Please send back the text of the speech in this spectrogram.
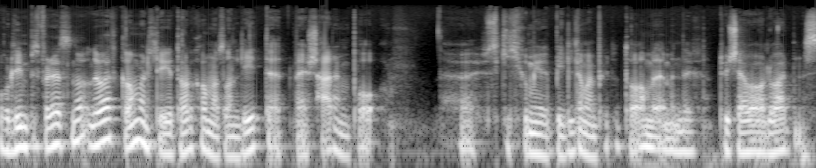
Olympus, for det, det var et gammelt digitalkamera, sånn lite, med skjerm på. Jeg husker ikke hvor mye bilder man brukte å ta med det, men det tror ikke jeg var all verdens.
